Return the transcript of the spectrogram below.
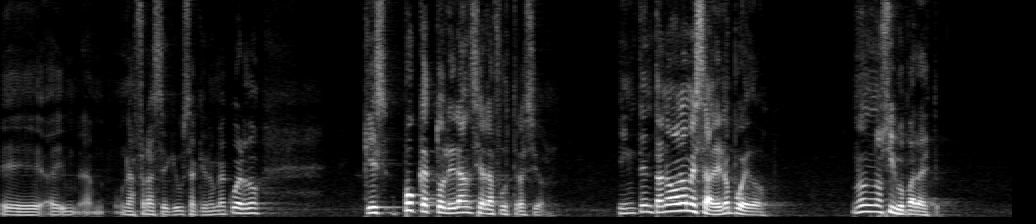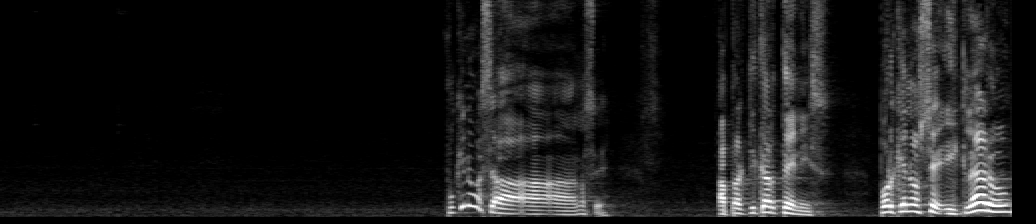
Eh, hay una frase que usa que no me acuerdo, que es poca tolerancia a la frustración. Intenta, no, no me sale, no puedo. No, no sirvo para esto. ¿Por qué no vas a, no sé, a practicar tenis? Porque no sé. Y claro,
